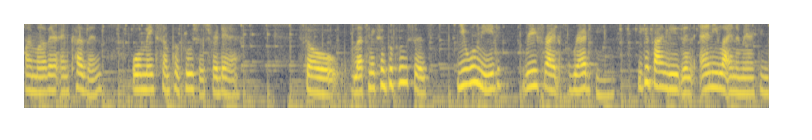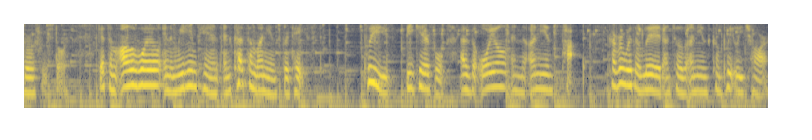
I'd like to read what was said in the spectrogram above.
my mother, and cousin will make some pupusas for dinner. So let's make some pupusas. You will need refried red beans. You can find these in any Latin American grocery store. Get some olive oil in a medium pan and cut some onions for taste. Please be careful as the oil and the onions pop. Cover with a lid until the onions completely char.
